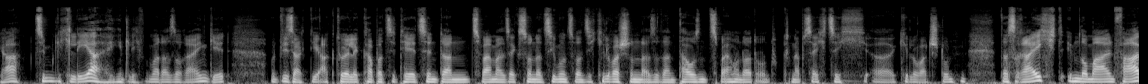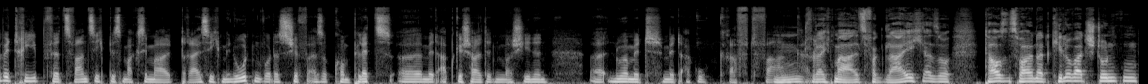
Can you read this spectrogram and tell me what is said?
ja, ziemlich leer eigentlich, wenn man da so reingeht. Und wie gesagt, die aktuelle Kapazität sind dann zweimal 627 Kilowattstunden, also dann 1200 und knapp 60 äh, Kilowattstunden. Das reicht im normalen Fahrbetrieb für 20 bis maximal 30 Minuten, wo das Schiff also komplett äh, mit abgeschalteten Maschinen äh, nur mit, mit Akkukraft fahren Mhm, kann. Vielleicht mal als Vergleich, also 1200 Kilowattstunden.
